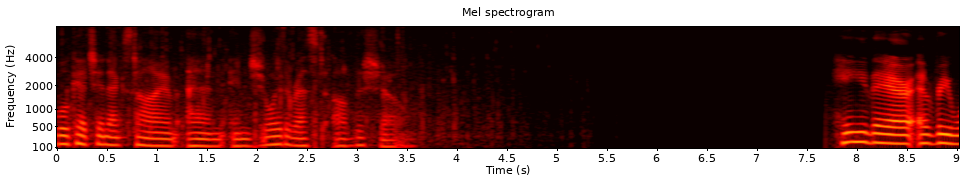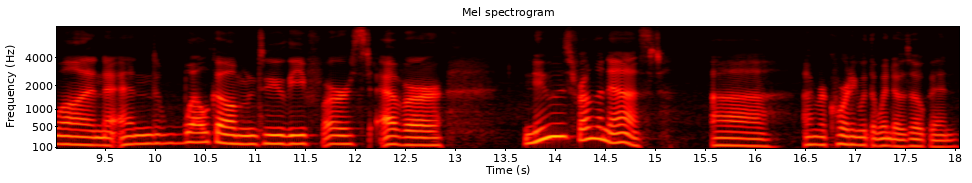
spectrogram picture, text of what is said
We'll catch you next time and enjoy the rest of the show. Hey there, everyone, and welcome to the first ever News from the Nest. Uh, I'm recording with the windows open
